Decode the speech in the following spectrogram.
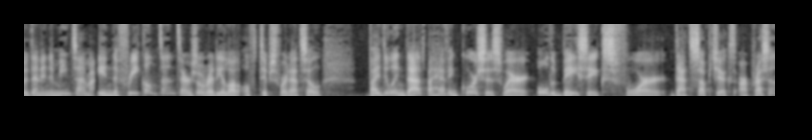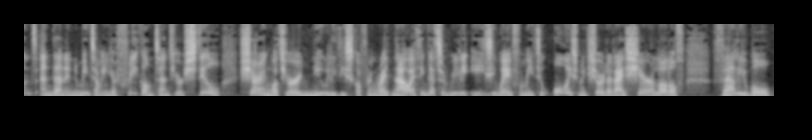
But then in the meantime, in the free content, there's already a lot of tips for that. So by doing that, by having courses where all the basics for that subject are present, and then in the meantime, in your free content, you're still sharing what you're newly discovering right now, I think that's a really easy way for me to always make sure that I share a lot of valuable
